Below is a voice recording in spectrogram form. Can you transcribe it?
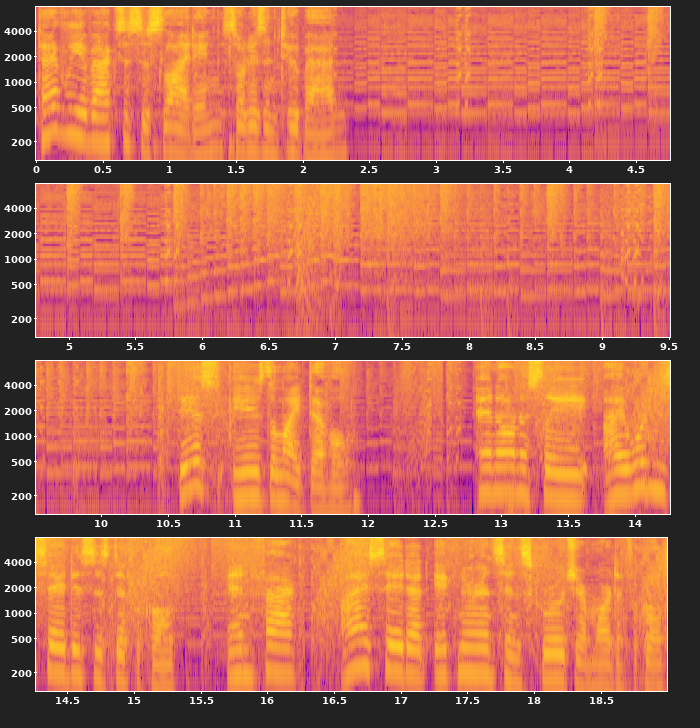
Thankfully you have access to sliding, so it isn't too bad. This is the Light Devil. And honestly, I wouldn't say this is difficult. In fact, I say that Ignorance and Scrooge are more difficult.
